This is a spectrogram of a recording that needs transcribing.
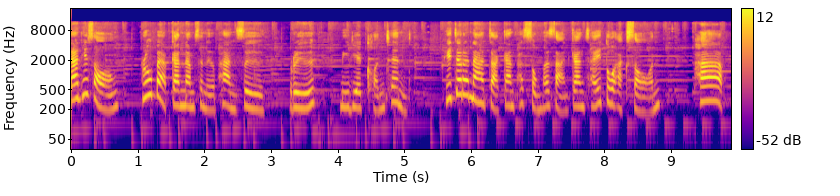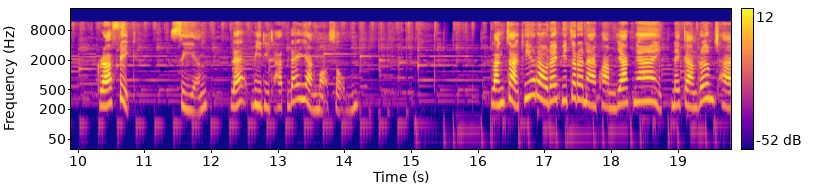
ด้านที่ 2 รูปแบบการนำเสนอผ่านสื่อ หรือ media content พิจารณาจากการผสมผสานการใช้ตัวอักษร ภาพ กราฟิก เสียง และวีดิทัศน์ได้อย่างเหมาะสม หลังจากที่เราได้พิจารณาความยากง่ายในการเริ่มใช้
